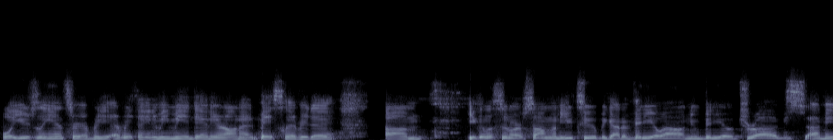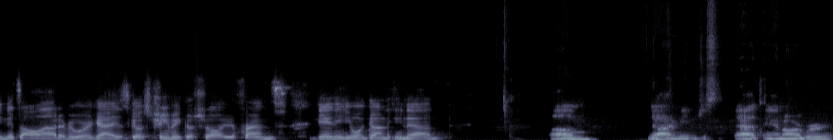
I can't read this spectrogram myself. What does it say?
We'll usually answer every everything. I mean, me and Danny are on it basically every day. Um, you can listen to our song on YouTube. We got a video out, a new video, drugs. I mean, it's all out everywhere, guys. Go stream it. Go show all your friends. Danny, you want got anything to add? Um, yeah, I mean, just at Anarbor,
